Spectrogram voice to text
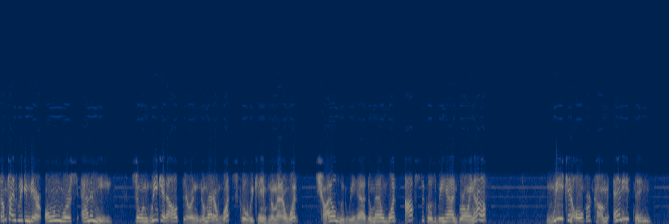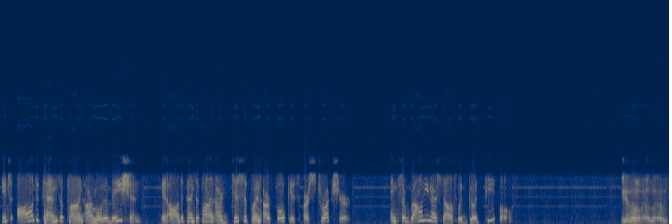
sometimes we can be our own worst enemy. So when we get out there, and no matter what school we came from, no matter what childhood we had, no matter what obstacles we had growing up, we can overcome anything. It all depends upon our motivation. It all depends upon our discipline, our focus, our structure, and surrounding ourselves with good people. You know, and, and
